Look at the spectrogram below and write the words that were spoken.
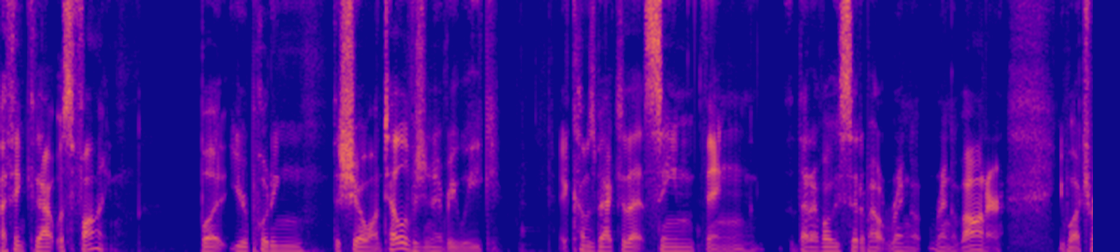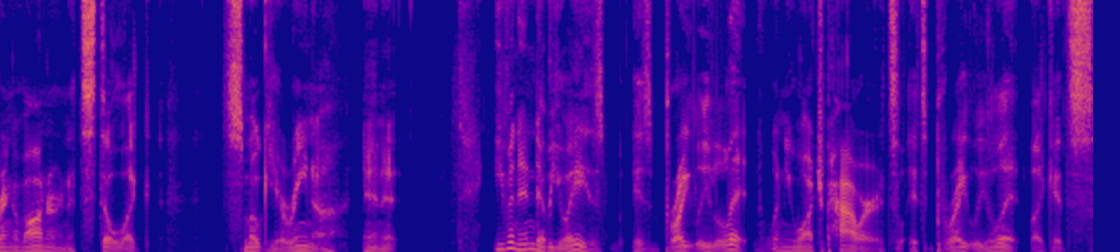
I think that was fine. But you're putting the show on television every week. It comes back to that same thing that I've always said about Ring of, Ring of Honor. You watch Ring of Honor and it's still like smoky arena and it even NWA is is brightly lit when you watch Power. It's it's brightly lit like it's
